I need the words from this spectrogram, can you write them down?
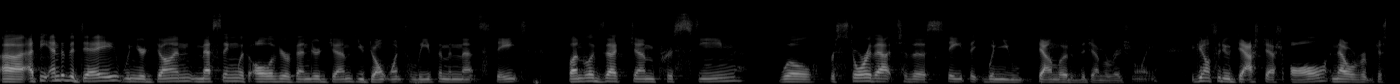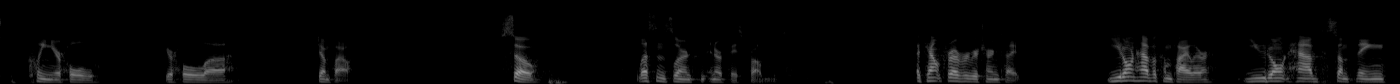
Uh, at the end of the day, when you're done messing with all of your vendor gems, you don't want to leave them in that state. Bundle exec gem pristine will restore that to the state that when you downloaded the gem originally. You can also do dash dash all, and that will just clean your whole, your whole uh, gem file. So Lessons learned from interface problems. Account for every return type. You don't have a compiler. You don't have something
